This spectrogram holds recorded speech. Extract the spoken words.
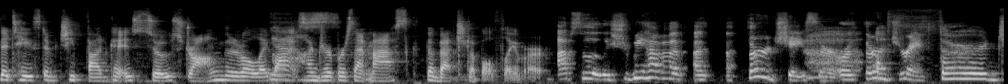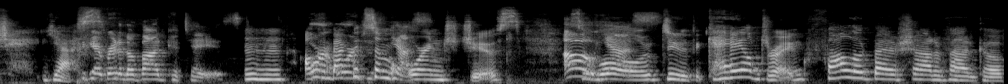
the taste of cheap vodka is so strong that it'll like Yes. 100% mask the vegetable flavor. Absolutely. Should we have a, a, a third chaser or a third A drink Third, ch- yes. to get rid of the vodka taste? Mm-hmm. I'll Or- come back with just- some yes. orange juice. Oh, so we'll yes. do the kale drink, followed by a shot of vodka,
